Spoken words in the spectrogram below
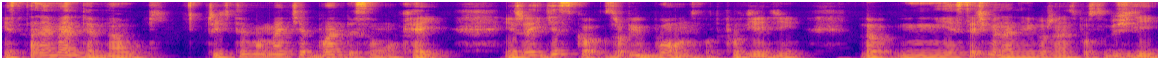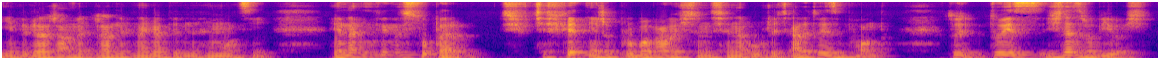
jest elementem nauki. Czyli w tym momencie błędy są ok. Jeżeli dziecko zrobił błąd w odpowiedzi, to nie jesteśmy na niego w żaden sposób źli, nie wyrażamy żadnych negatywnych emocji. Jednak mówimy super, świetnie, że próbowałeś się nauczyć, ale to jest błąd. Tu, tu jest, źle zrobiłeś.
